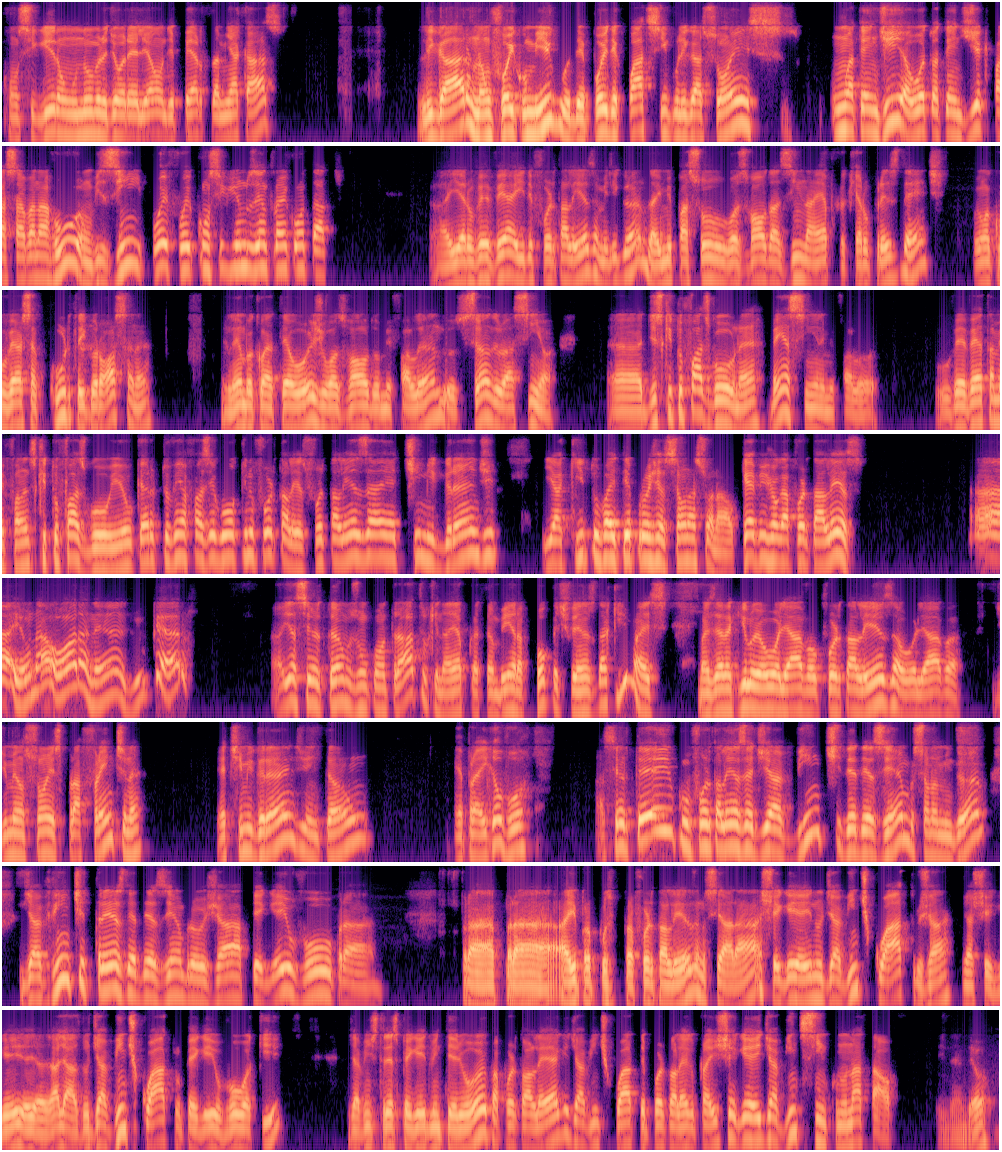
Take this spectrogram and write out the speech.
conseguiram um número de orelhão de perto da minha casa, ligaram, não foi comigo, depois de quatro, cinco ligações, um atendia, outro atendia que passava na rua, um vizinho, foi, foi, conseguimos entrar em contato. Aí era o VV aí de Fortaleza me ligando, aí me passou o Oswaldo Azim na época, que era o presidente, foi uma conversa curta e grossa, né? Me lembro que até hoje o Oswaldo me falando, Sandro, assim, ó, uh, diz que tu faz gol, né? Bem assim ele me falou. O Vevé tá me falando diz que tu faz gol e eu quero que tu venha fazer gol aqui no Fortaleza. Fortaleza é time grande e aqui tu vai ter projeção nacional. Quer vir jogar Fortaleza? Ah, eu na hora, né? Eu quero. Aí acertamos um contrato que na época também era pouca diferença daqui, mas, mas era aquilo. Eu olhava o Fortaleza, olhava dimensões para frente, né? é time grande, então é para aí que eu vou. Acertei com Fortaleza dia 20 de dezembro, se eu não me engano. Dia 23 de dezembro eu já peguei o voo para para ir para Fortaleza, no Ceará. Cheguei aí no dia 24 já, já cheguei. Aliás, do dia 24 peguei o voo aqui. Dia 23 peguei do interior para Porto Alegre, dia 24 de Porto Alegre para aí, cheguei aí dia 25 no Natal, entendeu?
